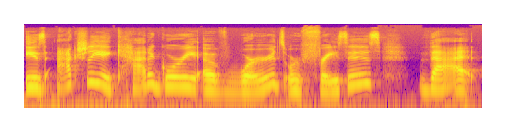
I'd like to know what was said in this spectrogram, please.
is actually a category of words or phrases that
